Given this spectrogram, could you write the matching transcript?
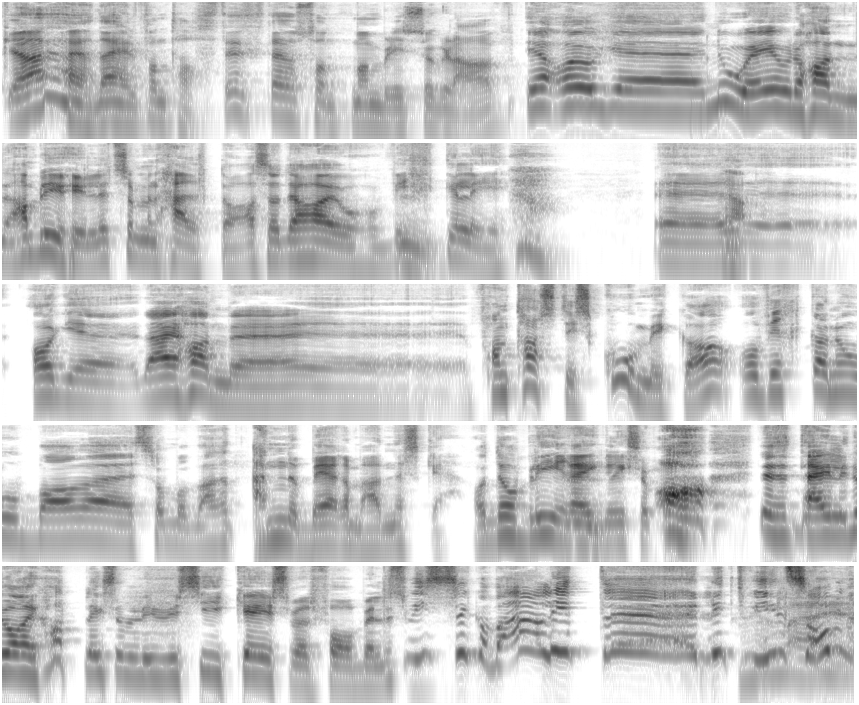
Ja, ja, ja, det er helt fantastisk. Det er jo sånt man blir så glad av. Ja, og eh, nå er jo han Han blir jo hyllet som en helt, da. Altså, det har jo virkelig eh, Ja. Og eh, Nei, han er Fantastisk komiker, og virker nå bare som å være et enda bedre menneske. Og da blir jeg liksom Å, det er så deilig! Nå har jeg hatt liksom Louis C.K. som et forbilde, så viser jeg å være litt, eh, litt tvilsom!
